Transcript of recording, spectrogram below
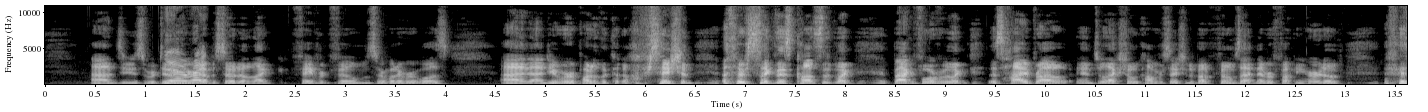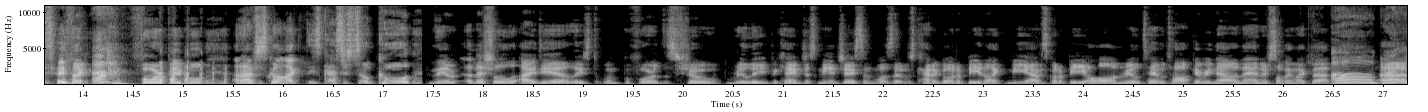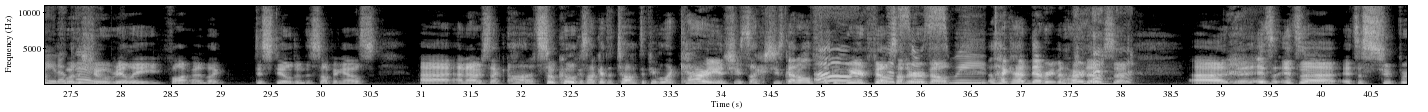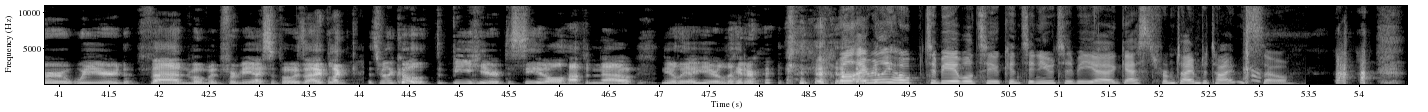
and you were doing Yeah, your right. episode on like favorite films or whatever it was. And, and you were a part of the conversation. There's like this constant like back and forth with like this highbrow intellectual conversation about films I'd never fucking heard of. it's been like four people, and I was just going like, these guys are so cool. The initial idea, at least when before the show really became just me and Jason, was it was kind of going to be like me. I was going to be on Real Table Talk every now and then, or something like that. Oh, great. Uh, before okay. the show really fought, uh, like distilled into something else. Uh, and I was like, "Oh, that's so cool!" Because I'll get to talk to people like Carrie, and she's like, she's got all fucking Oh, weird films under her belt, sweet. like I've never even heard of. So, uh, it's it's a it's a super weird fan moment for me, I suppose. I like it's really cool to be here to see it all happen now, nearly a year later. well, I really hope to be able to continue to be a guest from time to time. So,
